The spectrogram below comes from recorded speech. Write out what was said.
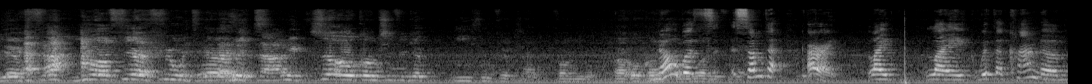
you're, fear fluid in a mix. Mix. So how come she will get yeast infection from you? Or how come No, but sometimes, all right, like like with a condom,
